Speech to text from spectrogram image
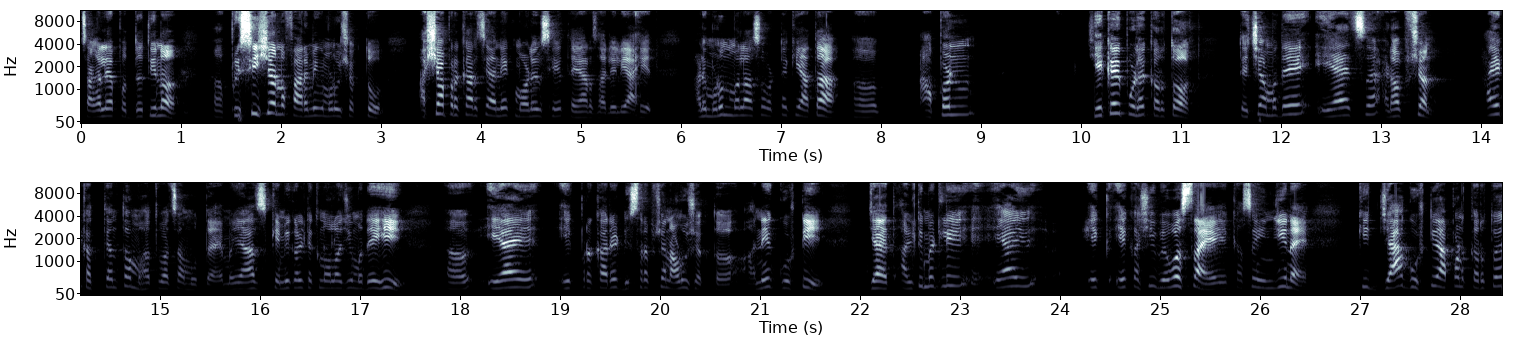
चांगल्या पद्धतीनं प्रिसिशन फार्मिंग म्हणू शकतो अशा प्रकारचे अनेक मॉडेल्स हे तयार झालेले आहेत. आणि म्हणून मला असं वाटतं की आता आपण जे काही पुढे करतो आहोत त्याच्यामध्ये ए आयचं ॲडॉप्शन हा एक अत्यंत महत्त्वाचा मुद्दा आहे. म्हणजे आज केमिकल टेक्नॉलॉजीमध्येही ए आय एक प्रकारे डिसरप्शन आणू शकतं. अनेक गोष्टी ज्या आहेत. अल्टिमेटली ए आय एक एक अशी व्यवस्था आहे एक असं इंजिन आहे की ज्या गोष्टी आपण करतोय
